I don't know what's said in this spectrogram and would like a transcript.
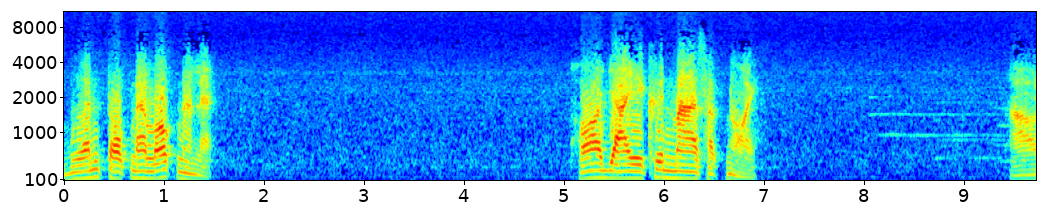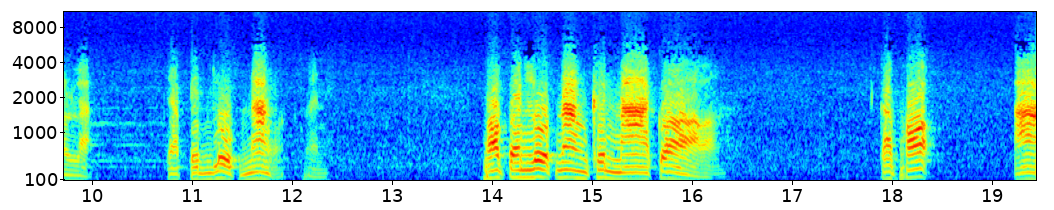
เหมือนตกนรกนั่นแหละ พอใหญ่ขึ้นมาสักหน่อย เอาละจะเป็นรูปนั่งนั่นพอเป็นรูปนั่งขึ้นมาก็กระเพาะอา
